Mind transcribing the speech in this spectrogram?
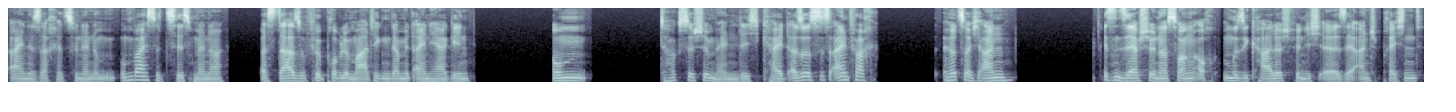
eine Sache zu nennen, um, um weiße Cis-Männer, was da so für Problematiken damit einhergehen, um toxische Männlichkeit. Also es ist einfach, hört es euch an, ist ein sehr schöner Song, auch musikalisch finde ich äh, sehr ansprechend.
